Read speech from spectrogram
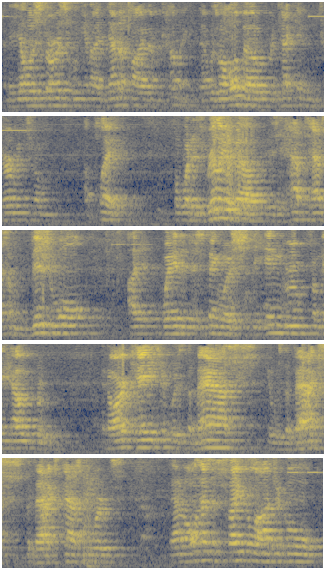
and the yellow stars so we can identify them coming. That was all about protecting Germans from a plague. But what it's really about is you have to have some visual way to distinguish the in-group from the out-group. In our case, it was the masks, it was the vax, the vax passports. That all has a psychological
